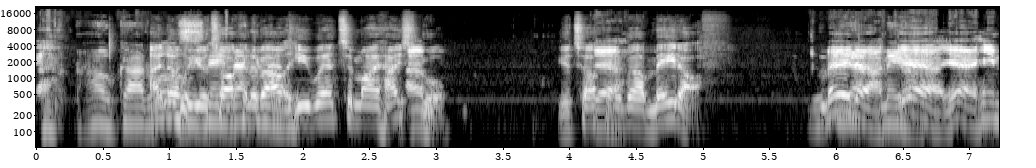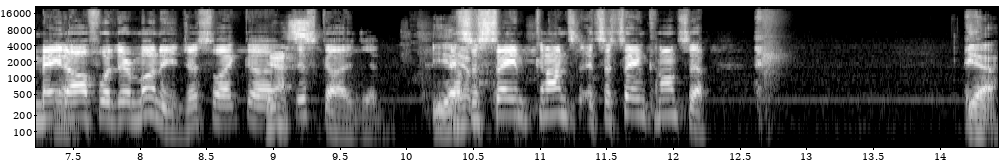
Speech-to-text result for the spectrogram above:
oh God, I know who you're talking about. the- He went to my high school. You're talking yeah. about Madoff. Madoff. Madoff. Yeah, yeah, he made Yeah. off with their money just like uh, Yes. this guy did. Yep. It's the same con. It's the same concept. Yeah.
